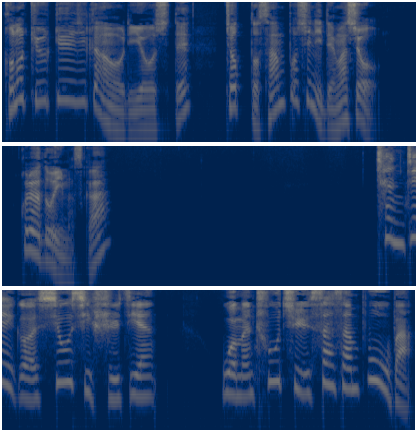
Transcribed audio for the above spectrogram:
この休憩時間を利用して、ちょっと散歩しに出ましょう。これはどう言いますか？趁这个休息时间，我们出去散散步吧。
